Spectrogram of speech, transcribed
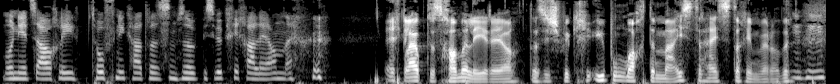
wo ich jetzt auch ein bisschen die Hoffnung habe, dass man so etwas wirklich lernen kann. ich glaube, das kann man lernen, ja. Das ist wirklich Übung macht den Meister, heißt es doch immer, oder? Mhm.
